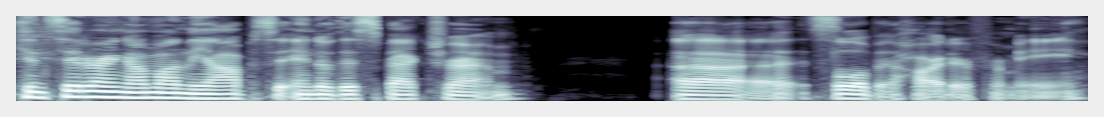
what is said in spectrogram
considering I'm on the opposite end of this spectrum, uh, it's a little bit harder for me.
